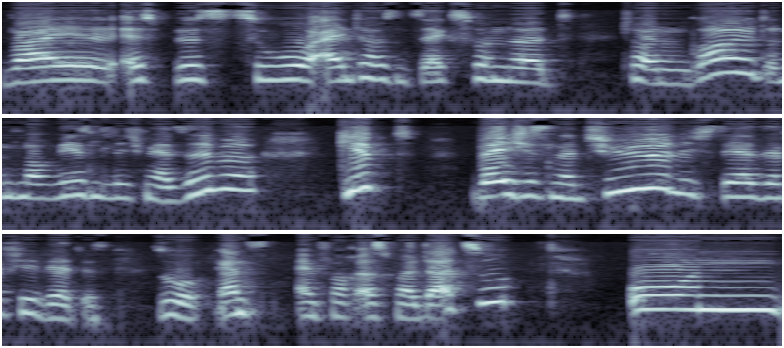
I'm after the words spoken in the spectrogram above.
weil es bis zu 1600 Tonnen Gold und noch wesentlich mehr Silber gibt, welches natürlich sehr, sehr viel wert ist. So, ganz einfach erstmal dazu. Und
